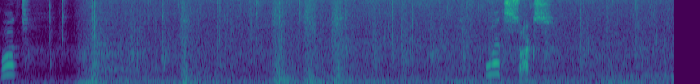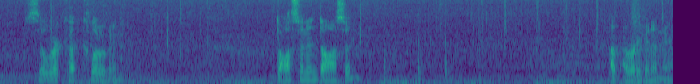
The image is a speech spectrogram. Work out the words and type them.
What? Well, sucks. Silver cut clothing. Dawson and Dawson. I've already been in there.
